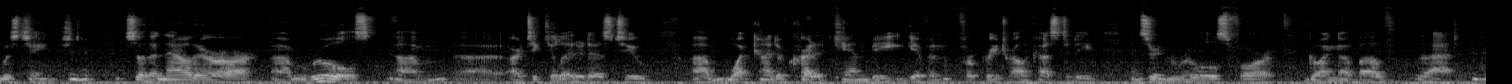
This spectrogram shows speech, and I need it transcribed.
was changed mm-hmm. so that now there are um, rules um, uh, articulated as to um, what kind of credit can be given for pretrial custody and certain rules for going above that, mm-hmm.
